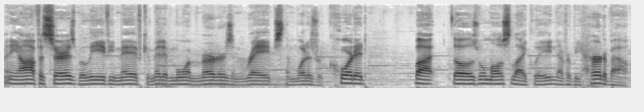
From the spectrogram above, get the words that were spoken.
Many officers believe he may have committed more murders and rapes than what is recorded, but those will most likely never be heard about.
